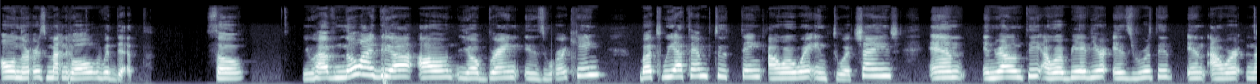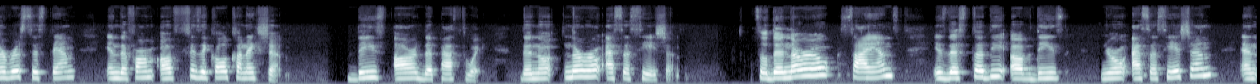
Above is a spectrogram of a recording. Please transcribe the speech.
owner's manual with it. So you have no idea how your brain is working, but we attempt to think our way into a change. And in reality, our behavior is rooted in our nervous system in the form of physical connection. These are the pathway, the no- neuro association. So the neuroscience is the study of these neural associations and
